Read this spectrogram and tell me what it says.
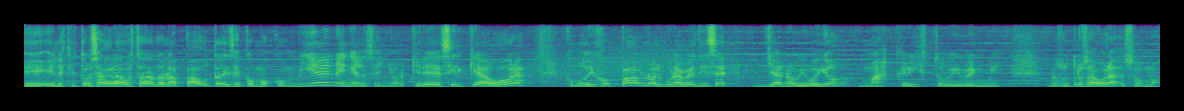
eh, el escritor sagrado está dando la pauta, dice como conviene en el Señor. Quiere decir que ahora, como dijo Pablo alguna vez, dice, ya no vivo yo, mas Cristo vive en mí. Nosotros ahora somos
